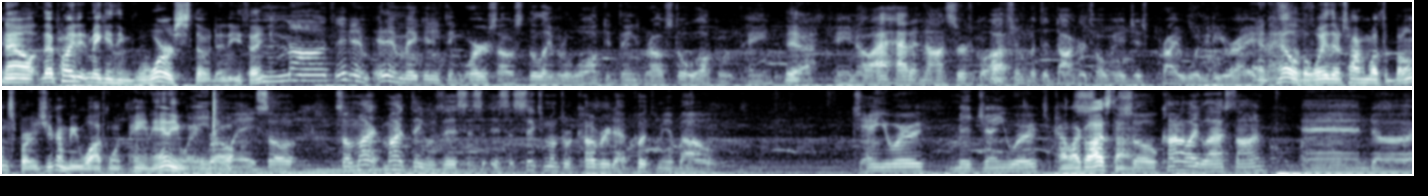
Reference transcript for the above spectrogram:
Now that probably didn't make anything worse though, did it? You think? No, it didn't. It didn't make anything worse. I was still able to walk and things, but I was still walking with pain. Yeah. And, you know, I had a non-surgical option, but the doctor told me it just probably wouldn't be right. And I hell, the way they're talking about the bone spurs, you're gonna be walking with pain anyway, bro. anyway. So, so my my thing was this: it's, it's a six month recovery that puts me about January, mid January. Kind of like last time. So kind of like last time, and uh,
